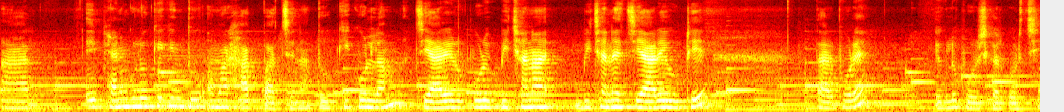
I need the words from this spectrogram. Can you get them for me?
আর এই ফ্যানগুলোকে কিন্তু আমার হাত পাচ্ছে না। তো কি করলাম? চেয়ারের উপরে বিছানা, বিছানায় চেয়ারে উঠে তারপরে এগুলো পরিষ্কার করছি।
